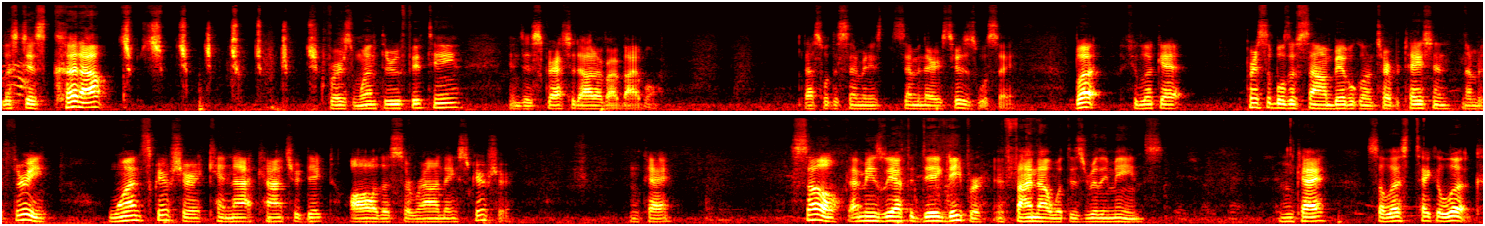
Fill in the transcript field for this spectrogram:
let's just cut out verse 1 through 15 and just scratch it out of our Bible. That's what the seminary, seminary scissors will say. But if you look at principles of sound biblical interpretation, number three, one scripture cannot contradict all the surrounding scripture. Okay? So that means we have to dig deeper and find out what this really means. Okay? So let's take a look.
